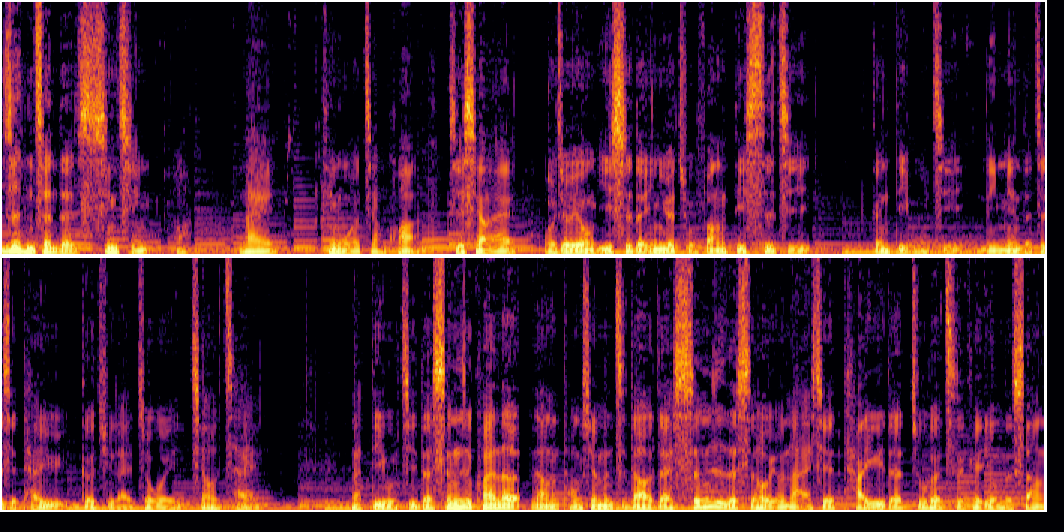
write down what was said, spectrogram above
认真的心情啊来听我讲话。接下来。我就用《医师的音乐处方》第四集跟第五集里面的这些台语歌曲来作为教材。那第五集的生日快乐，让同学们知道在生日的时候有哪一些台语的祝贺词可以用得上。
